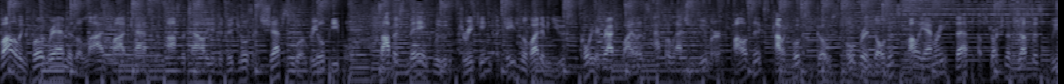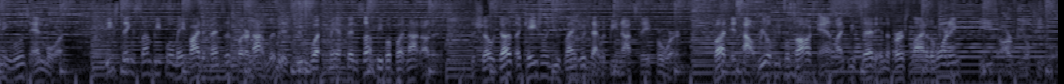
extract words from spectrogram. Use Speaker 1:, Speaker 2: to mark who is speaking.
Speaker 1: Following program is a live podcast with hospitality individuals and chefs who are real people. Topics may include drinking, occasional vitamin use, choreographed violence, Appalachian humor, politics, comic books, ghosts, overindulgence, polyamory, theft, obstruction of justice, bleeding wounds, and more. These things some people may find offensive but are not limited to what may offend some people but not others. The show does occasionally use language that would be not safe for work. But it's how real people talk, and like we said in the first line of the warning, these are real people.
